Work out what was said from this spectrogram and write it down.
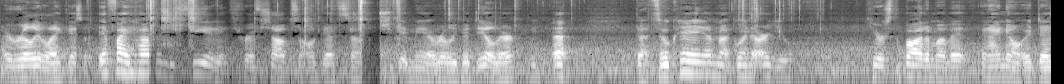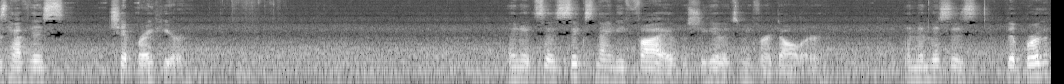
I really like it. So if I happen to see it at thrift shops, I'll get some. Should get me a really good deal there. That's okay. I'm not going to argue. Here's the bottom of it. And I know it does have this chip right here. And it says $6.95, but she gave it to me for a dollar. And then this is the Brook,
